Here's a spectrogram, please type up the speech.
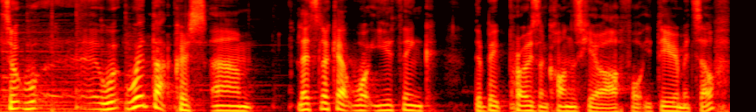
So, w- with that, Chris, um, let's look at what you think the big pros and cons here are for Ethereum itself.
